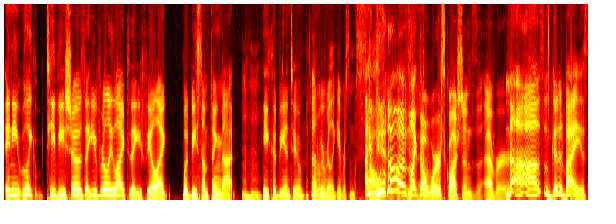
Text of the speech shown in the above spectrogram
any like TV shows that you've really liked that you feel like would be something that Mm-hmm. he could be into. I feel like we know. really gave her some. I Solid know advice. it's like the worst questions ever. Nah, this is good advice.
